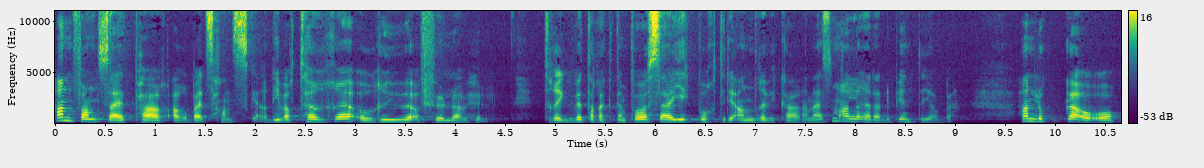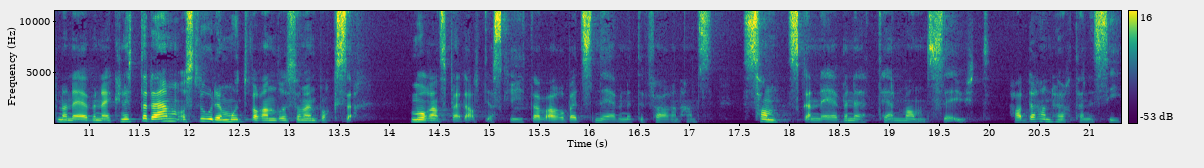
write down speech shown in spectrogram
Han fant seg et par arbeidshansker. De var tørre og røde og fulle av hull. Trygve trakk dem på seg og gikk bort til de andre vikarene, som allerede hadde begynt å jobbe. Han lukka og åpna nevene, knytta dem og slo dem mot hverandre som en bokser. Mor hans pleide alltid å skryte av arbeidsnevene til faren hans. Sånn skal nevene til en mann se ut, hadde han hørt henne si.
